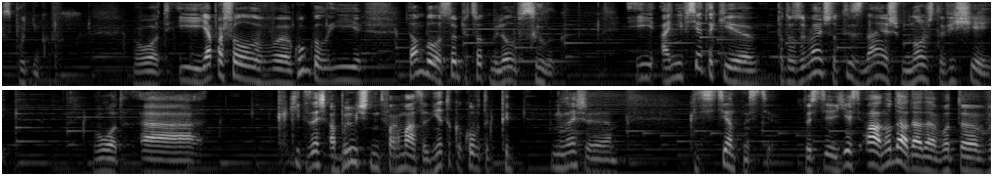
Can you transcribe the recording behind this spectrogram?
спутников. Вот. И я пошел в Google, и там было 100-500 миллионов ссылок. И они все такие подразумевают, что ты знаешь множество вещей. Вот. А, какие-то, знаешь, обрывочные информации. Нету какого-то, ну, знаешь, э, консистентности. То есть э, есть... А, ну да, да, да, вот э, в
